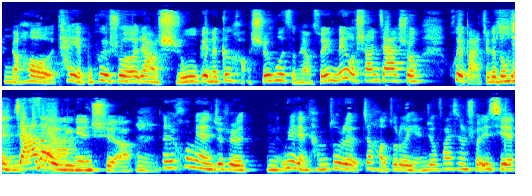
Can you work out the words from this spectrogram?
嗯。然后它也不会说让食物变得更好吃或怎么样，所以没有商家说会把这个东西加到里面去啊。嗯。但是后面就是，嗯，瑞典他们做了正好做了个研究，发现说一些，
